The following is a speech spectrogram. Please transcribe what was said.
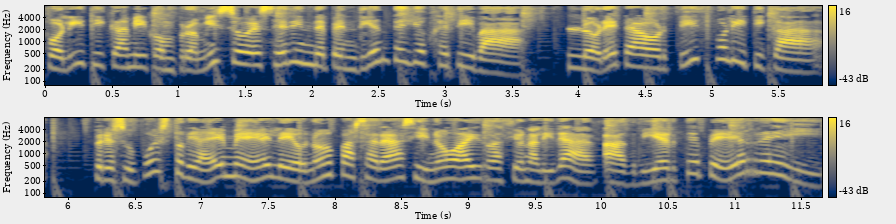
Política Mi compromiso es ser independiente y objetiva. Loreta Ortiz Política presupuesto de AML o no pasará si no hay racionalidad, advierte PRI.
